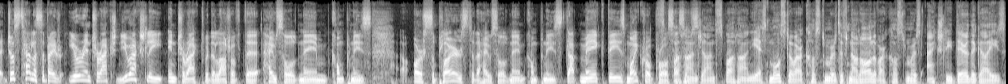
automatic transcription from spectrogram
Uh, just tell us about your interaction. You actually interact with a lot of the household name companies uh, or suppliers to the household name companies that make these microprocessors. Spot on, John. Spot on. Yes, most of our customers, if not all of our customers, actually they're the guys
